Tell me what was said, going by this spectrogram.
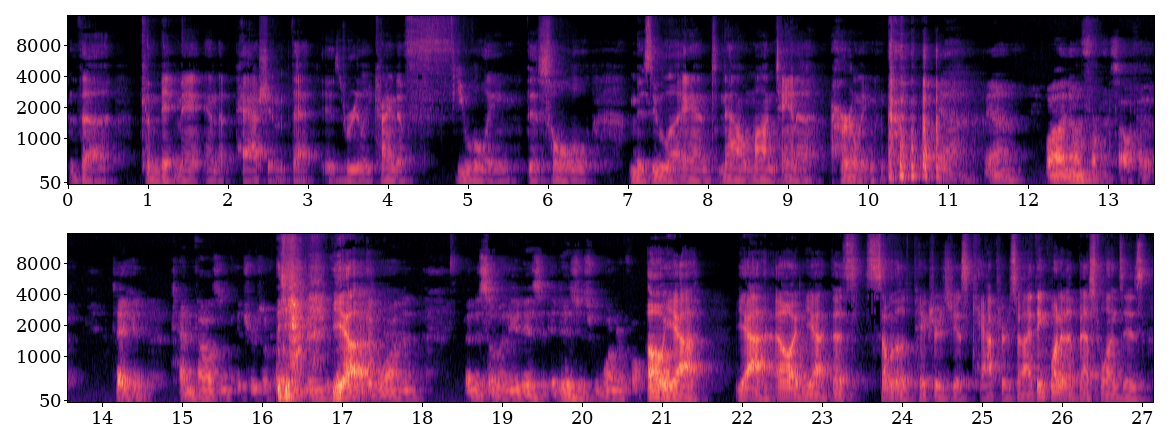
the commitment and the passion that is really kind of fueling this whole Missoula and now Montana hurling. yeah, yeah. Well, I know for myself, I've taken ten thousand pictures of yeah, yeah. one Venezuela. It is, it is just wonderful. Oh yeah, yeah. Oh, and yeah, that's some of those pictures just captured. So I think one of the best ones is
